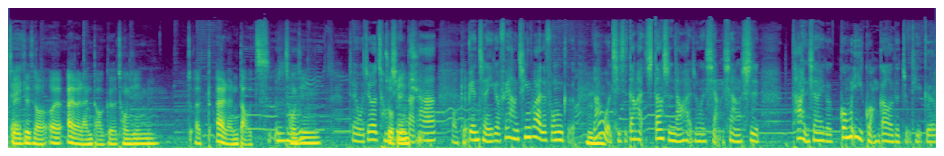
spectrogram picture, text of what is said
所以这首呃爱尔兰岛歌重新呃爱尔兰岛词重新对，我就重新把它编成一个非常轻快的风格。嗯然后我其实当海当时脑海中的想象是，它很像一个公益广告的主题歌，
